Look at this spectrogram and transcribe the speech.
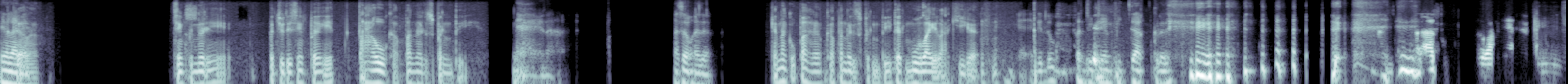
Ya Lan Enggak ya? lah. Sing bener iki penjudi sing baik iki tahu kapan harus berhenti. Nah, nah. Masuk masuk. Kan aku paham kapan harus berhenti dan mulai lagi kan. Ya, itu penjudi yang bijak berarti. Saat uangnya habis.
